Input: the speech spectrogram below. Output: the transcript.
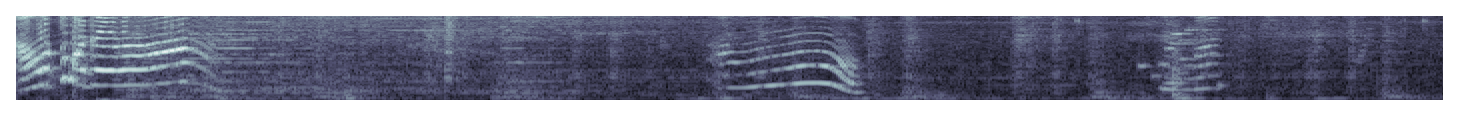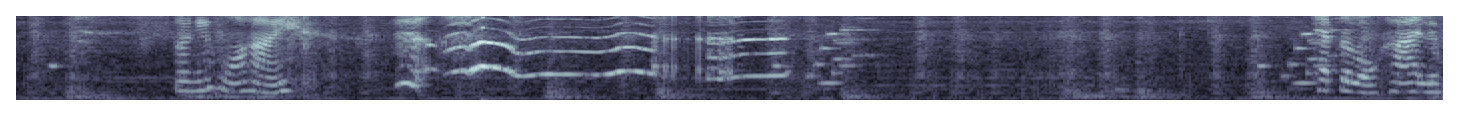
เอาตัวเดิม เอาห็นไหมตัวนี้หัวหาย แทบจะร้องไห้เลย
